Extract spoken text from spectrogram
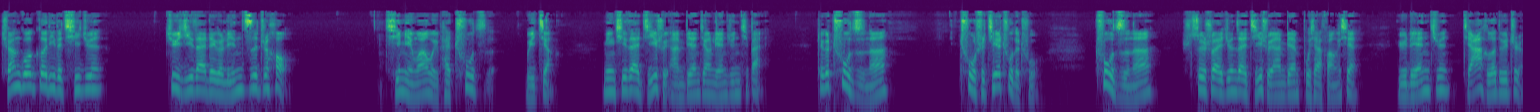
全国各地的齐军聚集在这个临淄之后。齐闵王委派处子为将，命其在济水岸边将联军击败。这个处子呢，处是接触的处，处子呢，遂率军在济水岸边布下防线，与联军夹河对峙。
